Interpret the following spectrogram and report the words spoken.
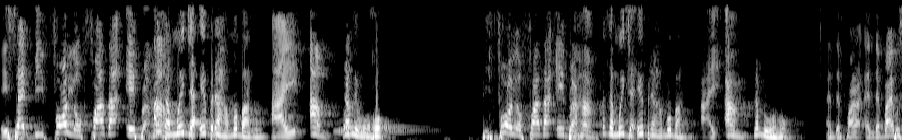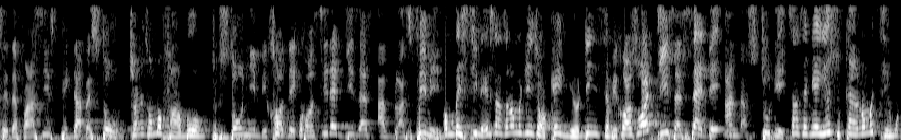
He said, Before your father Abraham, mo agya abraham ba no I am. na me wɔ hɔ Before your father Abraham, ansa mo agya abraham ba no I am. Na me wɔ hɔ And the, Phara- and the Bible says the Pharisees picked up a stone kyerɛ no sɛ ɔmo fa aboɔ to stone him because they considered Jesus as blaspheming. ɔmo bɛsi no efisan sɛ na ɔmo dwen sɛ ɔka Because what Jesus said, they understood it. efisan sɛ deɛ yesu kan no ɔmo te ho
